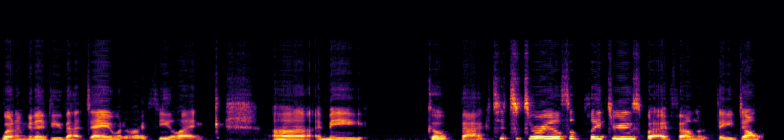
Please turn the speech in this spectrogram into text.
what I'm going to do that day, whatever I feel like. Uh, I may go back to tutorials of playthroughs, but I found that they don't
